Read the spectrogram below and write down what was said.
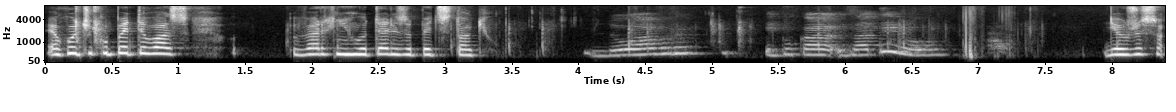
Я хочу купити у вас верхній готель за 5 стоків. Добре. І показати його. Я вже сам.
